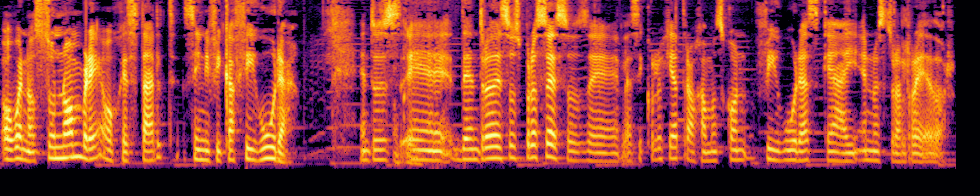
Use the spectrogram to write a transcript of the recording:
o bueno, su nombre o Gestalt significa figura. Entonces, eh, dentro de esos procesos de la psicología trabajamos con figuras que hay en nuestro alrededor.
